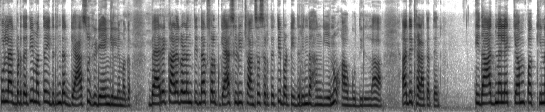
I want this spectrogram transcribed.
ಫುಲ್ ಆಗಿಬಿಡ್ತೈತಿ ಮತ್ತು ಇದರಿಂದ ಗ್ಯಾಸು ಹಿಡಿಯೋಂಗಿಲ್ಲ ನಿಮಗೆ. ಬೇರೆ ಕಾಳುಗಳನ್ನು ತಿಂದಾಗ ಸ್ವಲ್ಪ ಗ್ಯಾಸ್ ಹಿಡಿಯೋ ಚಾನ್ಸಸ್ ಇರ್ತೈತಿ ಬಟ್ ಇದರಿಂದ ಹಂಗೇನೂ ಆಗೋದಿಲ್ಲ. ಅದಕ್ಕೆ ಹೇಳಕತ್ತೇನೆ ಇದಾದಮೇಲೆ ಕೆಂಪು ಅಕ್ಕಿನ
